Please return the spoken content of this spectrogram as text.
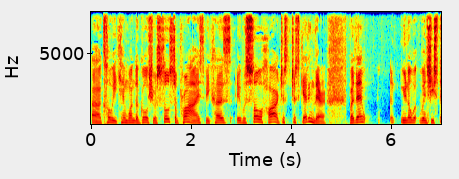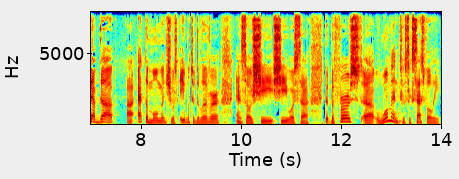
uh, Chloe Kim won the gold, she was so surprised because it was so hard just, just getting there. But then, you know, when she stepped up, uh, at the moment she was able to deliver, and so she she was uh, the, the first uh, woman to successfully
